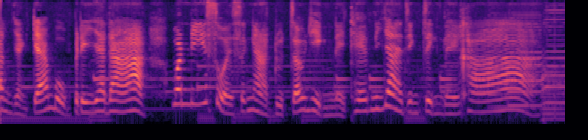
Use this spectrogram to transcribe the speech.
รอย่างแก้มบุ๋มปริยดา วันนี้สวยสง่าดุจเจ้าหญิงในเทพนิยายจริง ๆ เลยค่ะ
